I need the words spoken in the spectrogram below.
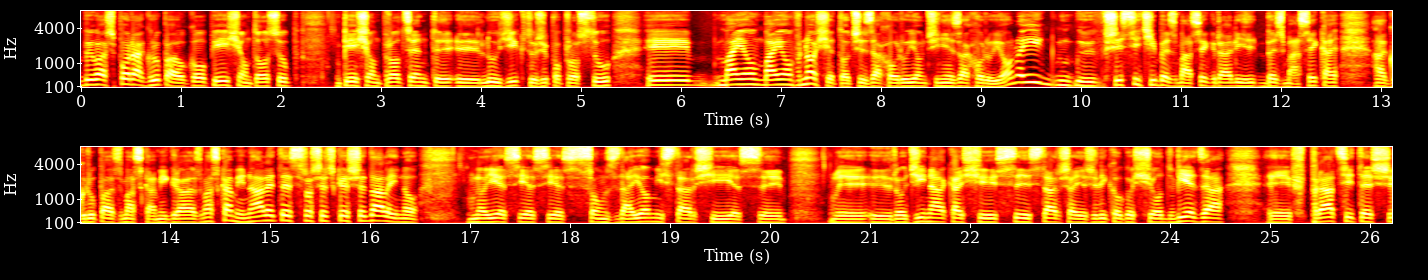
była spora grupa, około 50 osób, 50% y, ludzi, którzy po prostu mają, mają w nosie to, czy zachorują, czy nie zachorują. No i wszyscy ci bez masek grali bez masek, a, a grupa z maskami grała z maskami. No ale to jest troszeczkę jeszcze dalej. No, no jest, jest, jest, są znajomi starsi, jest y, y, y, rodzina jakaś starsza, jeżeli kogoś się odwiedza. W pracy też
